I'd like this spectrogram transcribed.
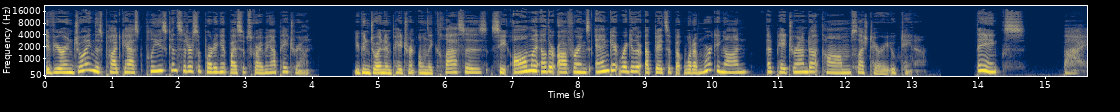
If you're enjoying this podcast, please consider supporting it by subscribing on Patreon. You can join in patron only classes, see all my other offerings, and get regular updates about what I'm working on at patreon.com slash Thanks. Bye.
